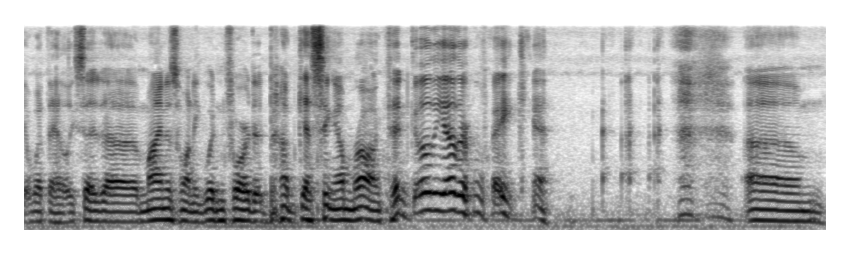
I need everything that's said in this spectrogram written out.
uh what the hell he said? Uh, minus one. He wouldn't forward it, but I'm guessing I'm wrong. Then go the other way, Ken. um,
